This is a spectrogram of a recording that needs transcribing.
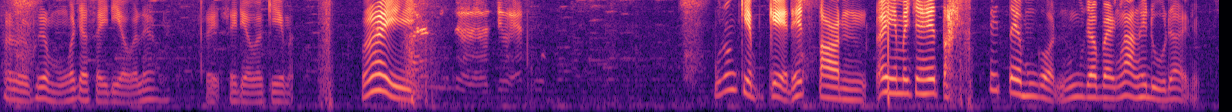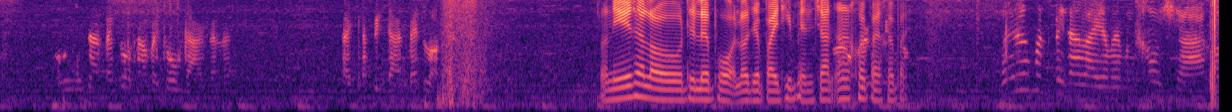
ถ้าเกิดเพื่อนผมก็จะใส่เดียวกันแล้วใส่ใส่เดียวกับเกมอะเฮ้ยเดี๋ยวเดี๋ยวเจอเอสกูต้องเก็บเกรดให้ตัน เอ้ยไม่ใช่ให้ตันให้เต็มก่อนกูจะแบ่งร่างให้ดูได้เนี่ยผมจะไปโทษทำไปโทษด่านกันนะใช้จะเป็นด่านแบดหรอตอนนี้ถ้าเราเทเลพอร์ตเราจะไปที่แมนชั่นอะค่อยไปค่อยไปเฮ้ยแล้วมันเป็นอะไรทำไมมันเข้าช้าเข้า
